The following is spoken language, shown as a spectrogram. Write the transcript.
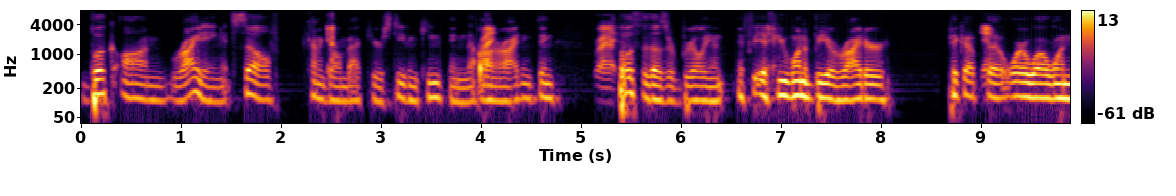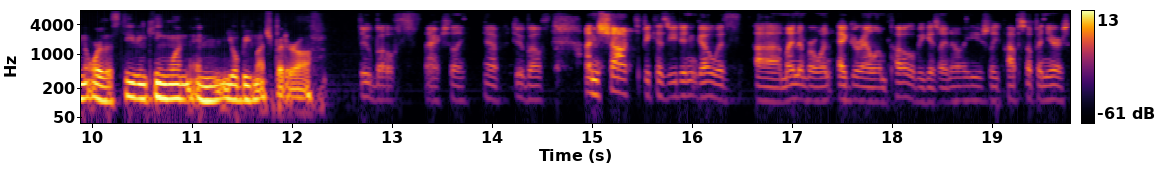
book on writing itself, kind of Yeah. going back to your Stephen King thing, the Right. on writing thing. right, Both of those are brilliant. If if Yeah. you want to be a writer, pick up Yeah. the Orwell one or the Stephen King one, and you'll be much better off. Do both actually. Yeah, do both. I'm shocked because you didn't go with uh, my number one, Edgar Allan Poe, because I know he usually pops up in yours.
